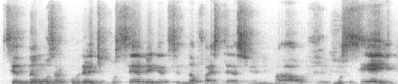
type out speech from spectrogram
Você não usa corante, você é vegano, você não faz teste em animal, isso. você é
